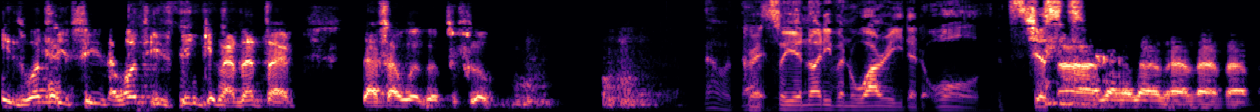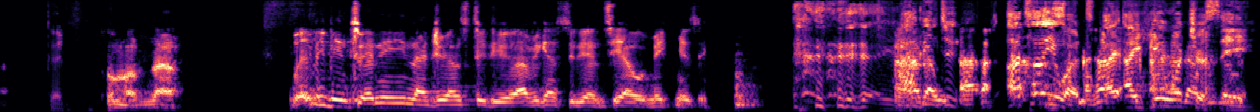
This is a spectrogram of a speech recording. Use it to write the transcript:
it's what he sees and what he's thinking at that time. That's how we're going to flow. No, that's Great. So you're not even worried at all. It's just Nah, nah, nah, nah, nah, nah, nah. good. Come on now. Have you been to any Nigerian studio, African studio, and see how we make music? I I had, a, dude, I, I'll tell you what. I, I hear what you're saying.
